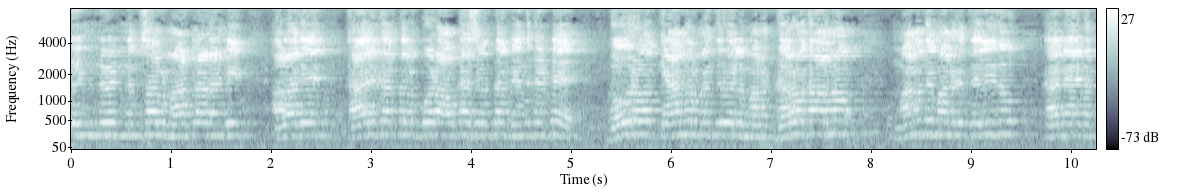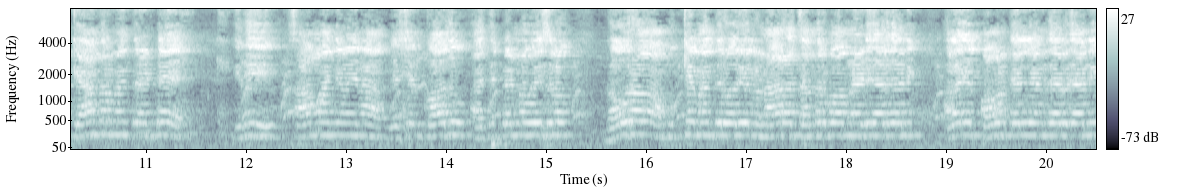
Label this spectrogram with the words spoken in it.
రెండు రెండు నిమిషాలు మాట్లాడండి. అలాగే కార్యకర్తలకు కూడా అవకాశం ఇద్దాం. ఎందుకంటే గౌరవ కేంద్ర మంత్రి వీళ్ళు మనకు గర్వకారణం. మనది మనకు తెలీదు. కానీ ఆయన కేంద్ర మంత్రి అంటే ఇది సామాన్యమైన విషయం కాదు. అతి పెన్న వయసులో గౌరవ ముఖ్యమంత్రి వర్యులు నారా చంద్రబాబు నాయుడు గారు కానీ అలాగే పవన్ కళ్యాణ్ గారు కానీ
